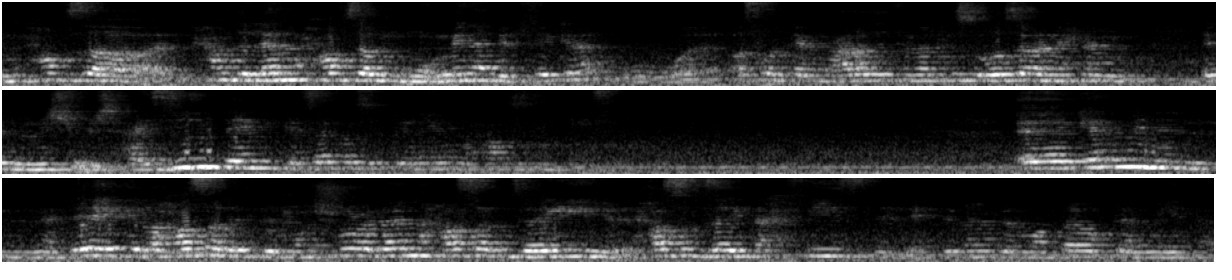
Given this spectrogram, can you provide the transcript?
المحافظة الحمد لله المحافظة مؤمنة بالفكرة. وأصلا كانت عرضت في مجلس الوزراء إن إحنا مش مش عايزين تاني كثافة سكانية في محافظة الجيزة. آه، كان من النتائج اللي حصلت للمشروع ده إن حصل زي حصل زي تحفيز للاهتمام بالمنطقة وتنميتها.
